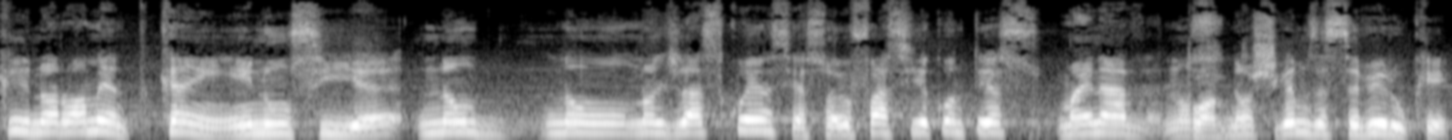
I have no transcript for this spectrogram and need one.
que normalmente quem enuncia não, não, não lhes dá sequência, é só eu faço e aconteço, mais nada. Não, não chegamos a saber o quê.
